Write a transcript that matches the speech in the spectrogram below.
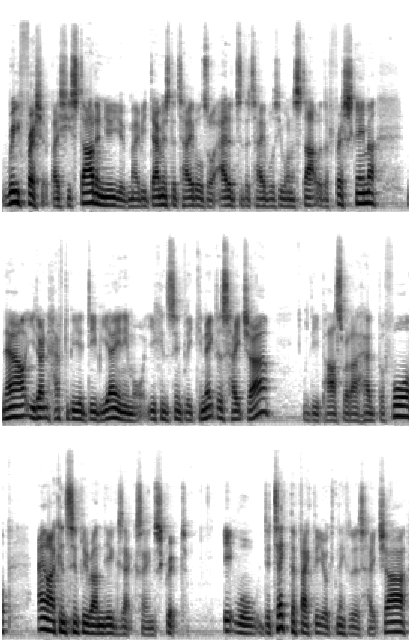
refresh it, basically start anew, you've maybe damaged the tables or added to the tables, you want to start with a fresh schema, now you don't have to be a DBA anymore. You can simply connect as HR with the password I had before, and I can simply run the exact same script. It will detect the fact that you're connected as HR,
